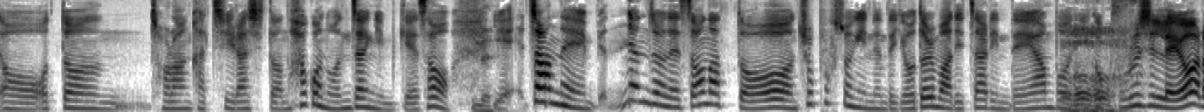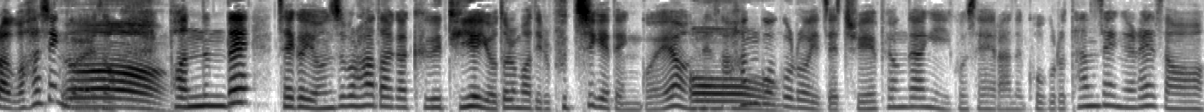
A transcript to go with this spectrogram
어, 어떤 저랑 같이 일하시던 학원 원장님께서 네. 예전에 몇 년 전에 써놨던 축복송이 있는데 여덟 마디짜리인데 한번 이거 어. 부르실래요? 라고 하신 거예요. 그래서 어. 봤는데 제가 연습을 하다가 그 뒤에 여덟 마디를 붙이게 된 거예요. 그래서 어. 한 곡으로 이제 주의 평강이 이곳에라는 곡으로 탄생을 해서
